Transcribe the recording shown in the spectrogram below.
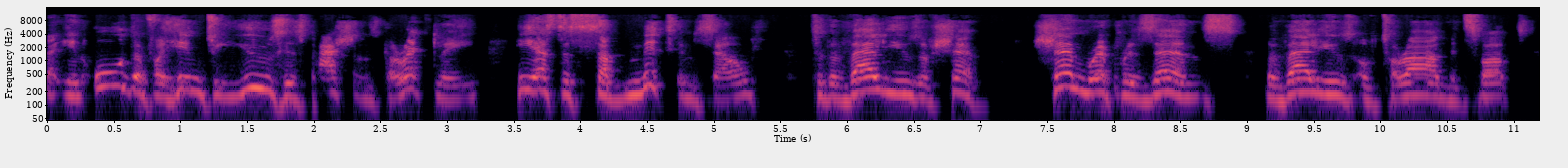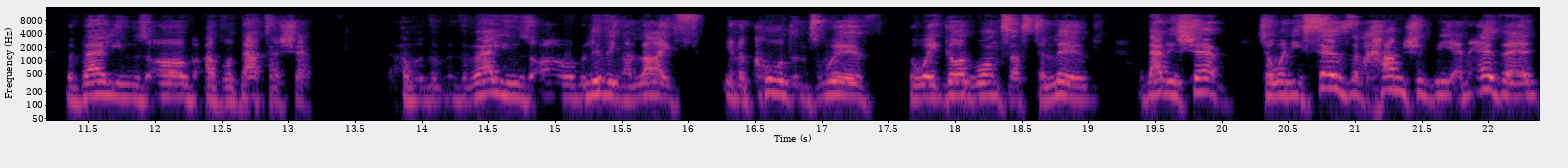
that in order for him to use his passions correctly, he has to submit himself to the values of Shem. Shem represents the values of Torah and mitzvot, the values of Avodat Hashem, the, the values of living a life in accordance with the way God wants us to live. That is Shem. So when he says that Cham should be an Eved,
